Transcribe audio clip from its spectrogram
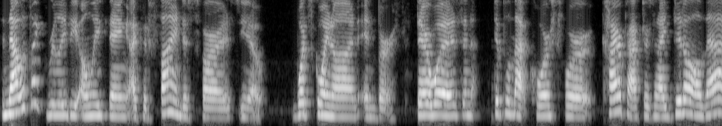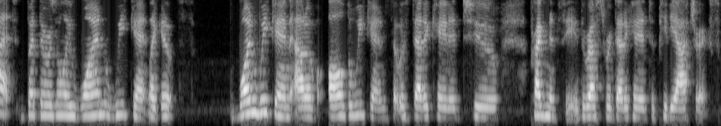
And that was like really the only thing I could find as far as, you know, what's going on in birth. There was an diplomate course for chiropractors and I did all that, but there was only one weekend, like it's one weekend out of all the weekends that was dedicated to pregnancy. The rest were dedicated to pediatrics.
